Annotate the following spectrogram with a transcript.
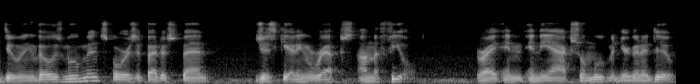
doing those movements, or is it better spent just getting reps on the field, right? In in the actual movement you're going to do.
